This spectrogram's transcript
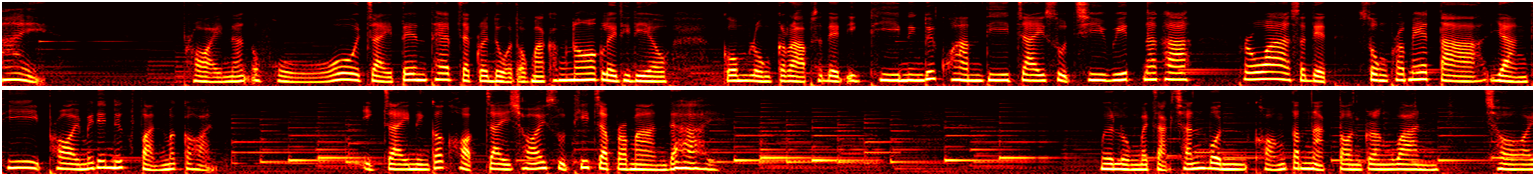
ให้ พลอยนั้นโอ้โห ใจเต้นแทบจะกระโดดออกมาข้างนอกเลยทีเดียว ก้มลงกราบเสด็จอีกทีหนึ่งด้วยความดีใจสุดชีวิตนะคะ เพราะว่าเสด็จทรงพระเมตตาอย่างที่พลอยไม่ได้นึกฝันมาก่อน อีกใจหนึ่งก็ขอบใจช้อยสุดที่จะประมาณได้ เมื่อลงมาจากชั้นบนของตำหนักตอนกลางวัน ช้อย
